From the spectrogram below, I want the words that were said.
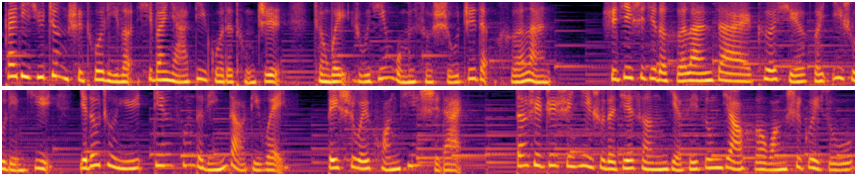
该地区正式脱离了西班牙帝国的统治，成为如今我们所熟知的荷兰。十七世纪的荷兰在科学和艺术领域也都处于巅峰的领导地位，被视为黄金时代。当时支持艺术的阶层也非宗教和王室贵族，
